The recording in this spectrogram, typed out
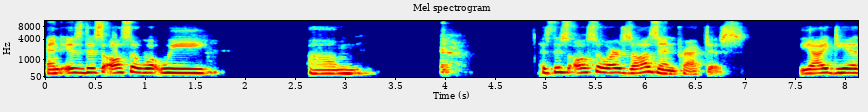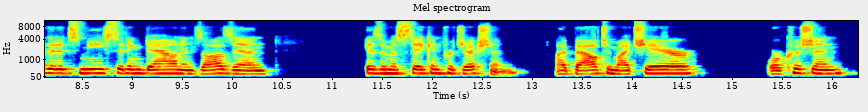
And is this also what we, um, is this also our Zazen practice? The idea that it's me sitting down in Zazen is a mistaken projection. I bow to my chair, or cushion.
